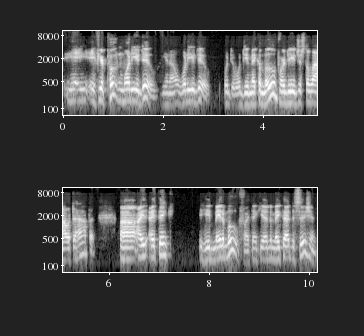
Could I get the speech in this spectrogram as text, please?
if you're Putin, what do you do? You know, what do you do? Would, do you make a move or do you just allow it to happen? Uh, I, I think he made a move. I think he had to make that decision.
